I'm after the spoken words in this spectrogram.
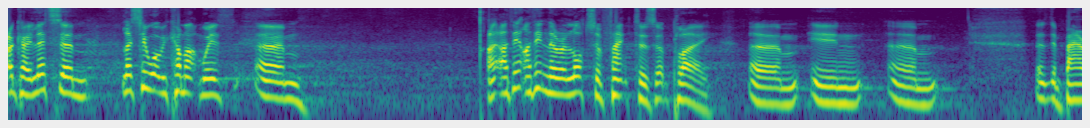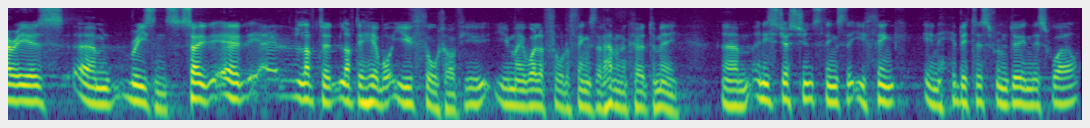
Okay, let's, um, let's see what we come up with. Um, I, I, think, I think there are lots of factors at play um, in um, the barriers, um, reasons. So, uh, love to love to hear what you've thought of. You you may well have thought of things that haven't occurred to me. Um, any suggestions? Things that you think inhibit us from doing this well,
